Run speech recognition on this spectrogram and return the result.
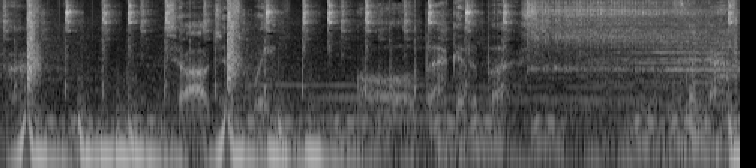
forever. So I'll just wait all back of the bus. For now.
